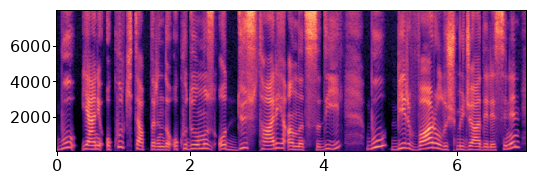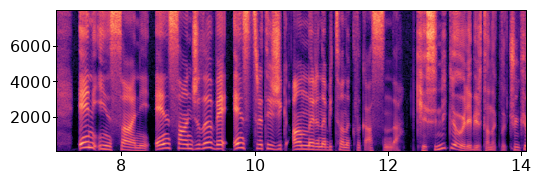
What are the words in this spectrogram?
Bu yani okul kitaplarında okuduğumuz o düz tarih anlatısı değil, bu bir varoluş mücadelesinin en insani, en sancılı ve en stratejik anlarına bir tanıklık aslında. Kesinlikle öyle bir tanıklık. Çünkü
